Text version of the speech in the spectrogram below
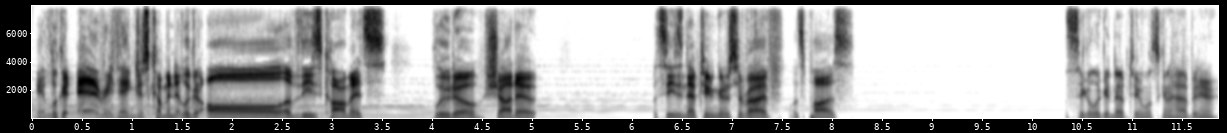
Okay, look at everything just coming in. Look at all of these comets. Pluto shot out. Let's see, is Neptune going to survive? Let's pause. Let's take a look at Neptune. What's going to happen here?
